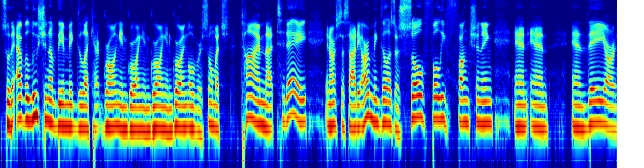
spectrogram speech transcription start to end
So the evolution of the amygdala kept growing and growing and growing and growing over so much time that today in our society, our amygdalas are so fully functioning and, and, and they are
